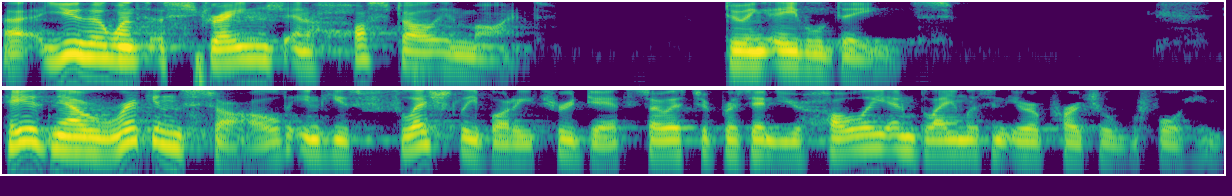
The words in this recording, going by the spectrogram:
Uh, you who once estranged and hostile in mind, doing evil deeds. He is now reconciled in his fleshly body through death so as to present you holy and blameless and irreproachable before him.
